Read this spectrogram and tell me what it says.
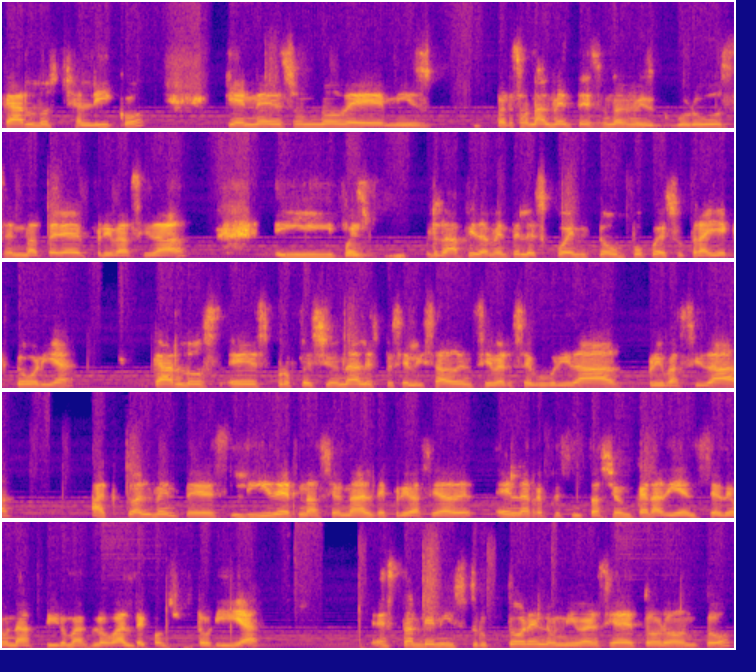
Carlos Chalico, quien es uno de mis personalmente es uno de mis gurús en materia de privacidad y pues rápidamente les cuento un poco de su trayectoria. Carlos es profesional especializado en ciberseguridad, privacidad. Actualmente es líder nacional de privacidad en la representación canadiense de una firma global de consultoría. Es también instructor en la Universidad de Toronto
